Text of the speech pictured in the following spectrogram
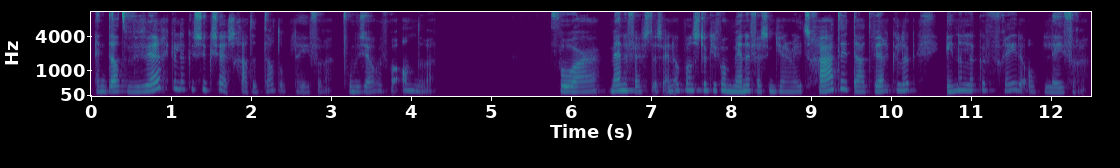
En dat werkelijke succes, gaat het dat opleveren? Voor mezelf en voor anderen. Voor manifestors en ook wel een stukje voor manifesting generators. Gaat dit daadwerkelijk innerlijke vrede opleveren?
